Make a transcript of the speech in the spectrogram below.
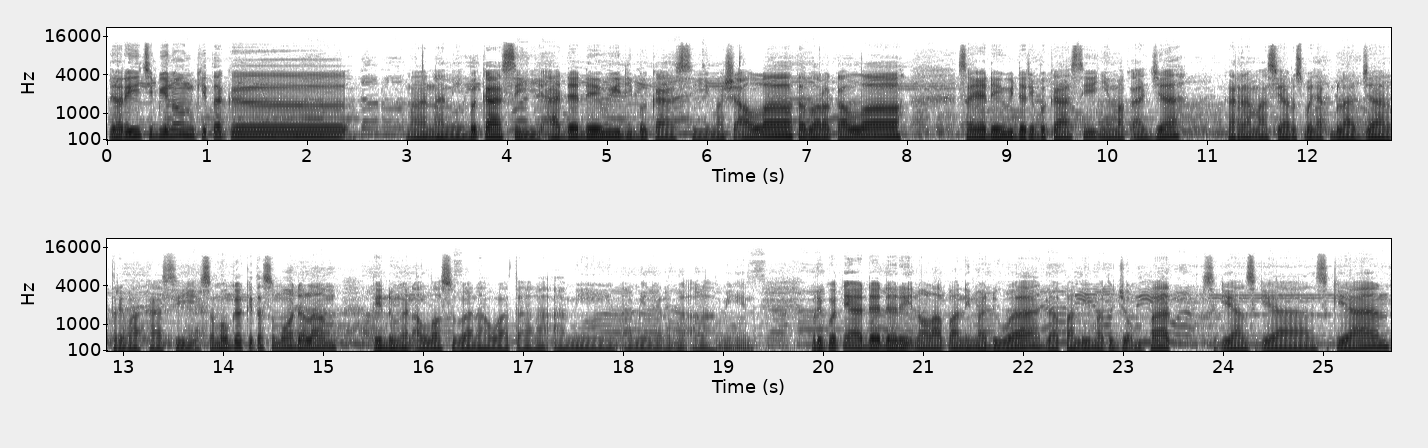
Dari Cibinong kita ke mana nih? Bekasi. Ada Dewi di Bekasi. Masya Allah, tabarakallah. Saya Dewi dari Bekasi, nyimak aja karena masih harus banyak belajar. Terima kasih. Semoga kita semua dalam lindungan Allah Subhanahu wa taala. Amin. Amin ya rabbal alamin. Berikutnya ada dari 0852 8574 sekian sekian sekian.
